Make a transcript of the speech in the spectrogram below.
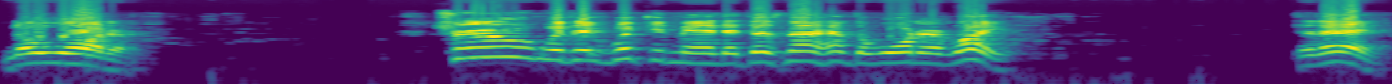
no water. True with a wicked man that does not have the water of life. Today.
